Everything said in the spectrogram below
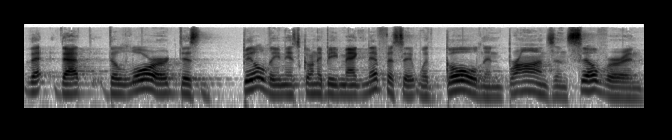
that, that the Lord, this building is going to be magnificent with gold and bronze and silver and,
